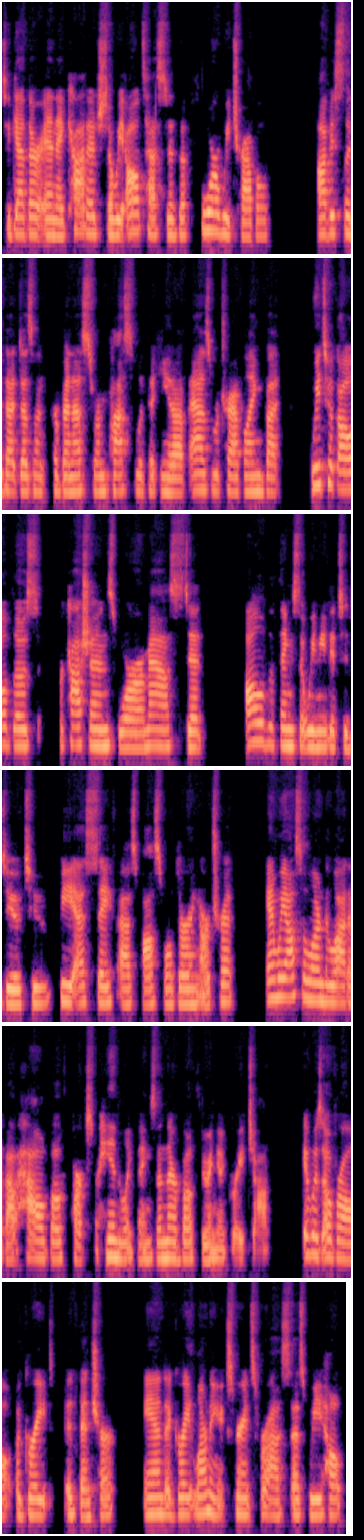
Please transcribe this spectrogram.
together in a cottage. So we all tested before we traveled. Obviously, that doesn't prevent us from possibly picking it up as we're traveling, but we took all of those precautions, wore our masks, did all of the things that we needed to do to be as safe as possible during our trip. And we also learned a lot about how both parks are handling things, and they're both doing a great job. It was overall a great adventure and a great learning experience for us as we help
